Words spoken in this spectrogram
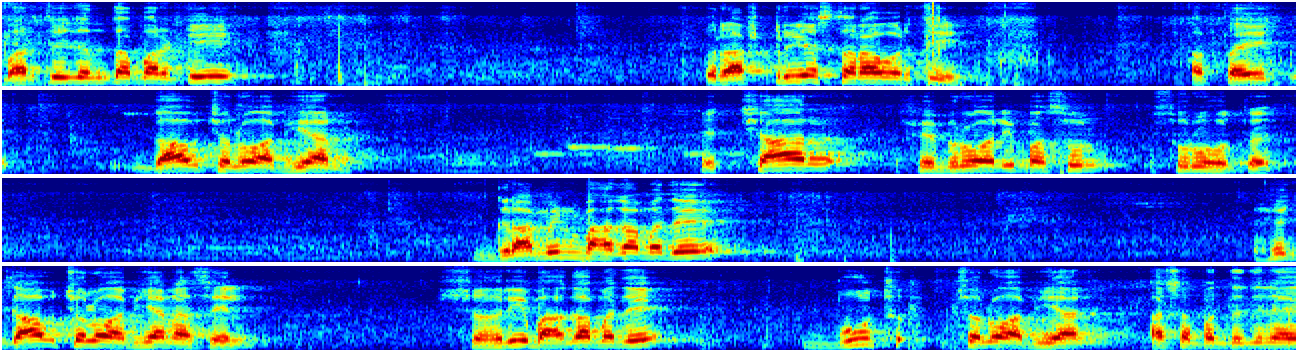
भारतीय जनता पार्टी राष्ट्रीय स्तरावरती आता एक गाव चलो अभियान हे चार फेब्रुवारीपासून सुरू होतं ग्रामीण भागामध्ये हे गाव चलो अभियान असेल शहरी भागामध्ये बूथ चलो अभियान अशा पद्धतीने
